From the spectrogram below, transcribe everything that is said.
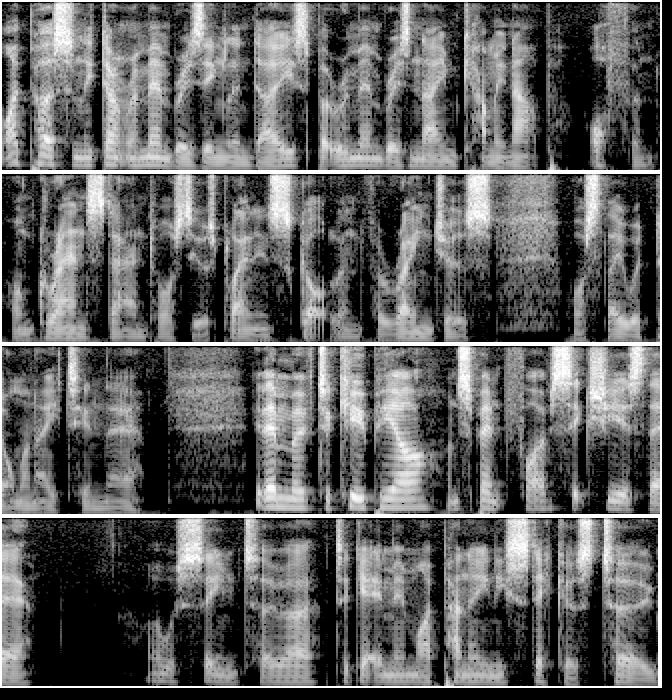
I personally don't remember his England days, but remember his name coming up often on grandstand whilst he was playing in Scotland for Rangers, whilst they were dominating there. He then moved to QPR and spent five, six years there. I always seemed to uh, to get him in my Panini stickers too.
